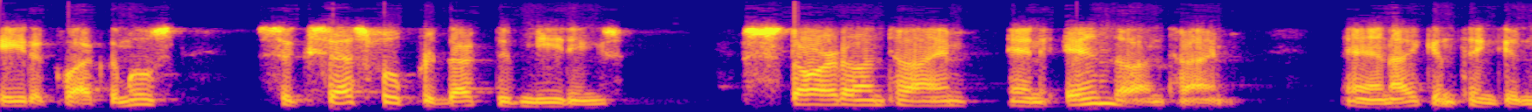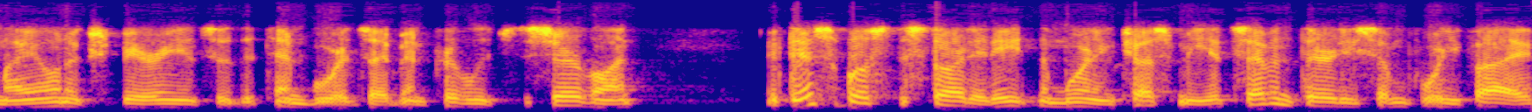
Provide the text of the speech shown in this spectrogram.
8 o'clock, the most successful, productive meetings start on time and end on time. And I can think in my own experience of the 10 boards I've been privileged to serve on, if they're supposed to start at 8 in the morning, trust me, at 7.30, 7.45,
